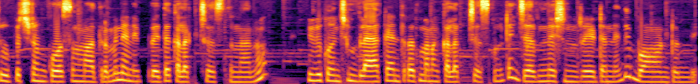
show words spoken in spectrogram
చూపించడం కోసం మాత్రమే నేను ఇప్పుడైతే కలెక్ట్ చేస్తున్నాను. ఇవి కొంచెం బ్లాక్ అయిన తర్వాత మనం కలెక్ట్ చేసుకుంటే జర్మినేషన్ రేట్ అనేది బాగుంటుంది.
